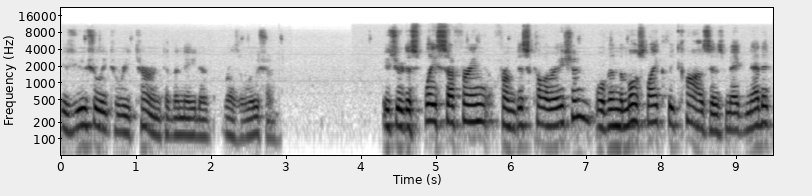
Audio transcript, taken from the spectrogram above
is usually to return to the native resolution. Is your display suffering from discoloration? Well, then the most likely cause is magnetic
